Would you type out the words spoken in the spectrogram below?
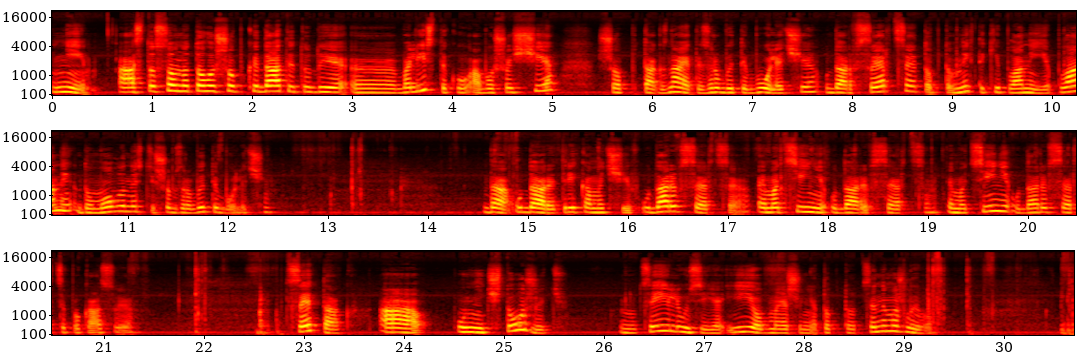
Ні. А стосовно того, щоб кидати туди е, балістику або що ще, щоб так, знаєте, зробити боляче, удар в серце. Тобто в них такі плани є. Плани домовленості, щоб зробити боляче. Да, удари, трійка мечів, удари в серце, емоційні удари в серце. Емоційні удари в серце показує. Це так. А унічтожить, ну, це ілюзія і обмеження. Тобто це неможливо.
